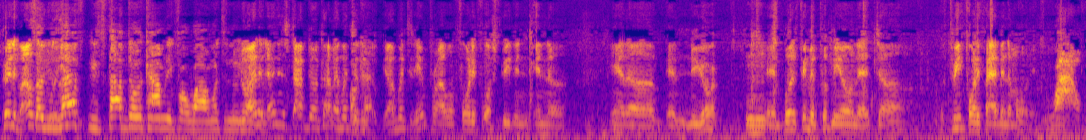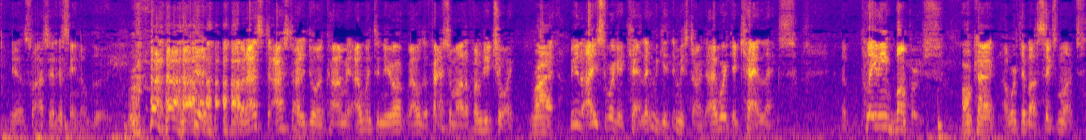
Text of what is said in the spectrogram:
Pretty boy. So you left. You stopped doing comedy for a while. Went to New No, York. I didn't, I didn't stop doing comedy. I went to the I went to the Improv on 44th Street in in uh, in uh, in New York, Mm-hmm. and Budd Friedman put me on at uh, 3:45 in the morning. Wow. Yeah, so I said this ain't no good. but I, st- I started doing comedy. I went to New York. I was a fashion model from Detroit. Right. You know, I used to work at Cat. Let me get let me start. I worked at Cadillacs, uh, plating bumpers. Okay. I worked there about six months,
